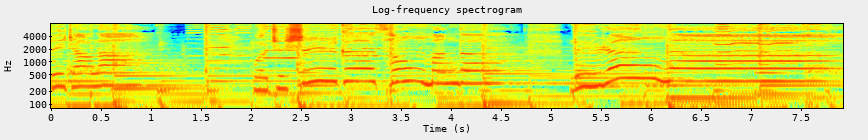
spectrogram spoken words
睡着了，我只是个匆忙的旅人啊。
